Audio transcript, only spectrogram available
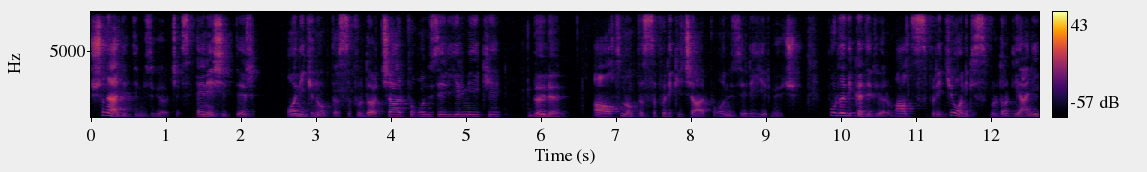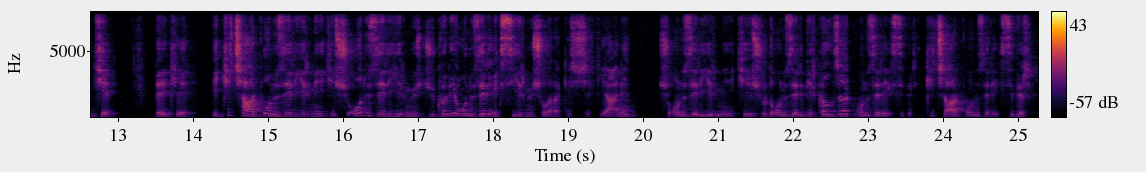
şunu elde ettiğimizi göreceğiz. N eşittir 12.04 çarpı 10 üzeri 22 bölü 6.02 çarpı 10 üzeri 23. Burada dikkat ediyorum. 602 1204 yani 2. Peki 2 çarpı 10 üzeri 22 şu 10 üzeri 23 yukarıya 10 üzeri eksi 23 olarak geçecek. Yani şu 10 üzeri 22 şurada 10 üzeri 1 kalacak 10 üzeri eksi 1. 2 çarpı 10 üzeri eksi 1.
